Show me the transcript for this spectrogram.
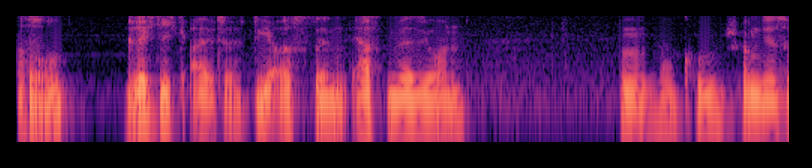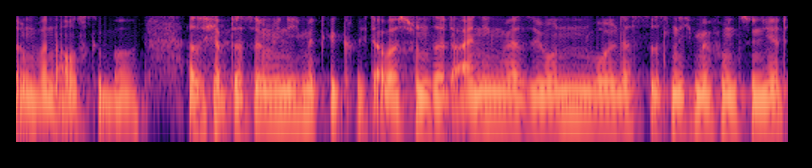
So. so. Richtig alte, die aus den ersten Versionen. Hm, ja, komisch. Haben die das irgendwann ausgebaut? Also ich habe das irgendwie nicht mitgekriegt, aber schon seit einigen Versionen wohl, dass das nicht mehr funktioniert.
